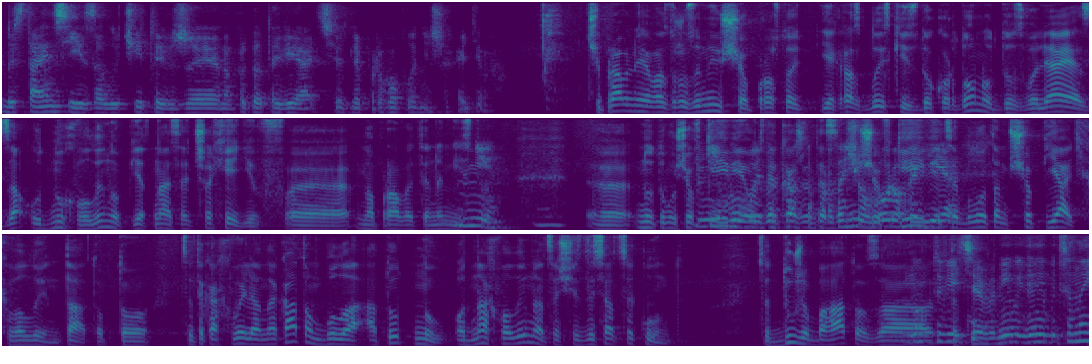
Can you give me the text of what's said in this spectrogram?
дистанції залучити вже, наприклад, авіацію для прохоплення шахетів. Чи правильно я вас зрозумів, що просто якраз близькість до кордону дозволяє за одну хвилину 15 шахедів е, направити на місто? Ні. Е, ну тому що в Ні, Києві, от ви кажете що що в Києві є- це було там що 5 хвилин. Та, тобто це така хвиля накатом була, а тут ну одна хвилина це 60 секунд. Це дуже багато за Ну, дивіться, таку... це не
